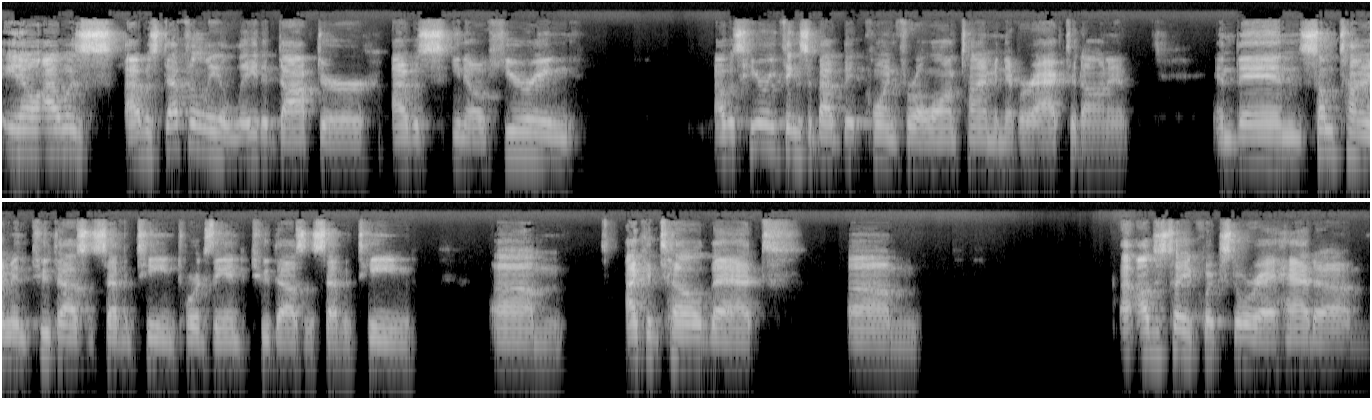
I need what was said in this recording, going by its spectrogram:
you know, I was I was definitely a late adopter. I was, you know, hearing I was hearing things about Bitcoin for a long time and never acted on it. And then sometime in 2017, towards the end of 2017, um, I could tell that um, I'll just tell you a quick story. I had um,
